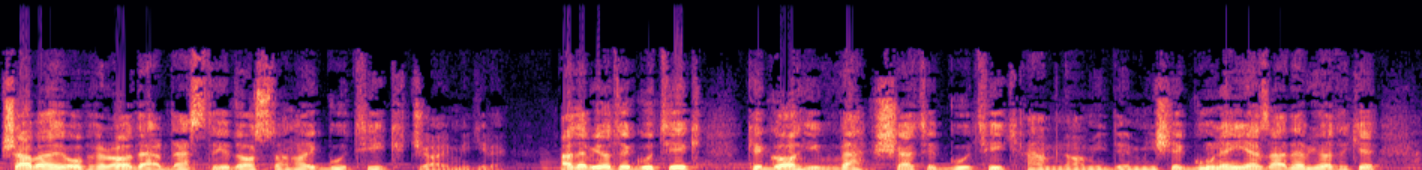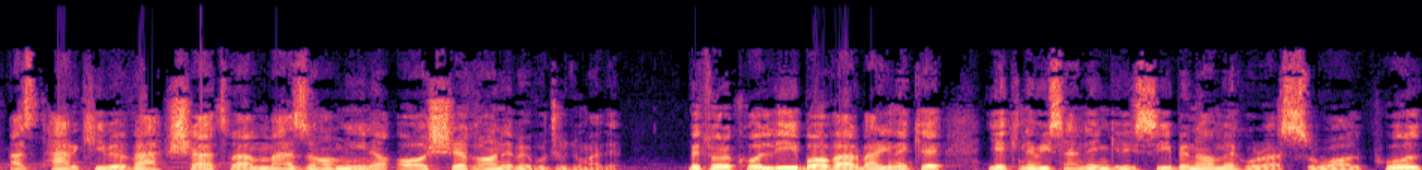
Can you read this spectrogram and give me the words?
شبه اپرا در دسته داستانهای گوتیک جای می‌گیره. ادبیات گوتیک که گاهی وحشت گوتیک هم نامیده میشه گونه ای از ادبیات که از ترکیب وحشت و مزامین عاشقانه به وجود اومده. به طور کلی باور بر اینه که یک نویسنده انگلیسی به نام هوراس والپول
